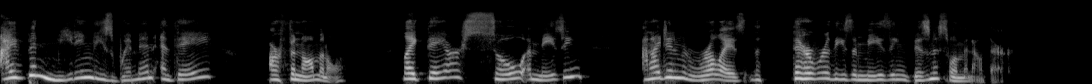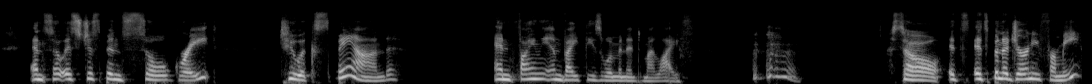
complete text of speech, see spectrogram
I've been meeting these women and they are phenomenal. Like they are so amazing. And I didn't even realize that there were these amazing businesswomen out there. And so it's just been so great to expand and finally invite these women into my life. so it's it's been a journey for me.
